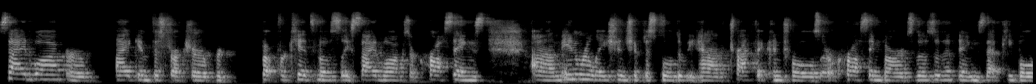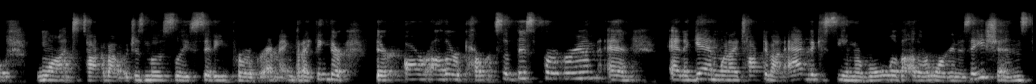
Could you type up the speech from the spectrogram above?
sidewalk or bike infrastructure but for kids mostly sidewalks or crossings um, in relationship to school do we have traffic controls or crossing guards? Those are the things that people want to talk about which is mostly city programming. But i think there there are other parts of this program and and again when i talked about advocacy and the role of other organizations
